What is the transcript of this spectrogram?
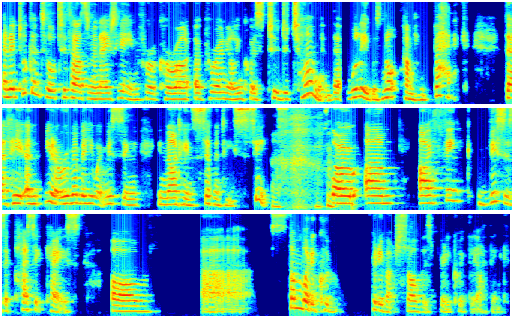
And it took until 2018 for a, coron- a coronial inquest to determine that Willi was not coming back. That he, and you know, remember he went missing in 1976. so um, I think this is a classic case of uh, somebody could pretty much solve this pretty quickly, I think.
